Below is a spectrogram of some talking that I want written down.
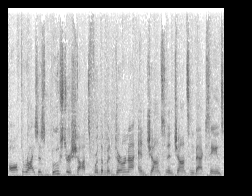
authorizes booster shots for the Moderna and Johnson & Johnson vaccines,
